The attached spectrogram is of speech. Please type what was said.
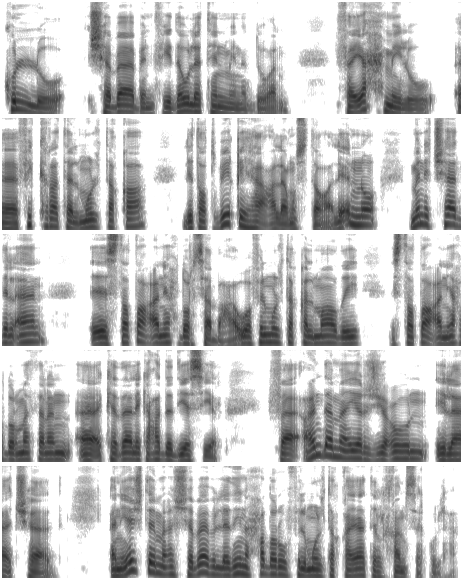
كل شباب في دولة من الدول فيحمل آه، فكرة الملتقى لتطبيقها على مستوى. لأنه من تشاد الآن استطاع أن يحضر سبعة وفي الملتقى الماضي استطاع أن يحضر مثلا آه، كذلك عدد يسير. فعندما يرجعون إلى تشاد أن يجتمع الشباب الذين حضروا في الملتقيات الخمسة كلها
